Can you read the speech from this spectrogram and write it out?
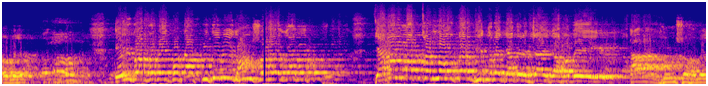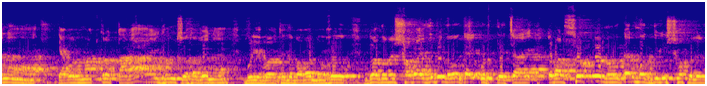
হবে? এই গজবে গোটা পৃথিবী ধ্বংস হয়ে যাবে। কেবলমাত্র নৌকার ভিতরে যাদের জায়গা হবে, তারা ধ্বংস হবে না। কেবলমাত্র তারাই ধ্বংস হবে না। বলতে যে বাবা গদবের সবাই যদি নৌকায় উঠতে চায়, তোমার ছোট্ট নৌকার মধ্যে কি সকলের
